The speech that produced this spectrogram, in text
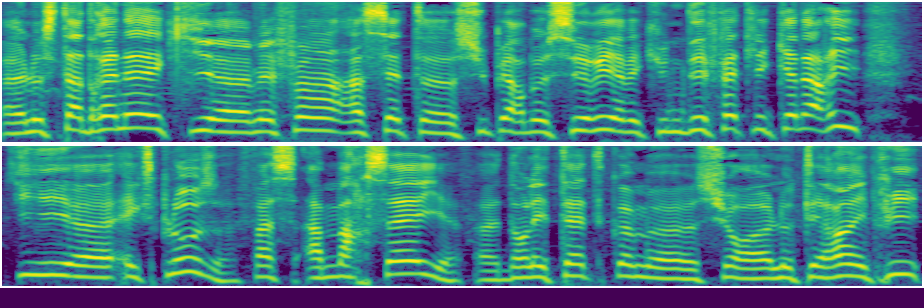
euh, le Stade Rennais qui euh, met fin à cette euh, superbe série avec une défaite. Les Canaries qui explosent face à Marseille dans les têtes comme sur le terrain. Et puis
